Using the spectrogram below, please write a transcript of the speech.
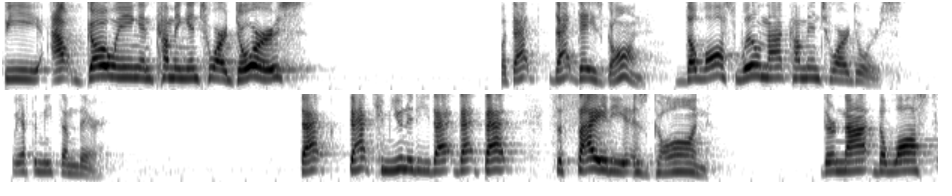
be outgoing and coming into our doors. But that, that day's gone. The lost will not come into our doors. We have to meet them there. That, that community, that, that, that society is gone. They're not the lost,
